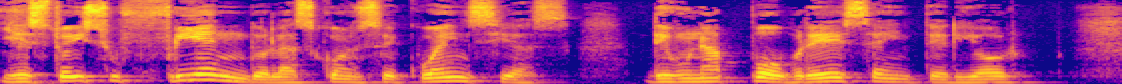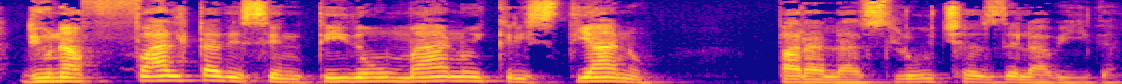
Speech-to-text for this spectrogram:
Y estoy sufriendo las consecuencias de una pobreza interior, de una falta de sentido humano y cristiano para las luchas de la vida.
